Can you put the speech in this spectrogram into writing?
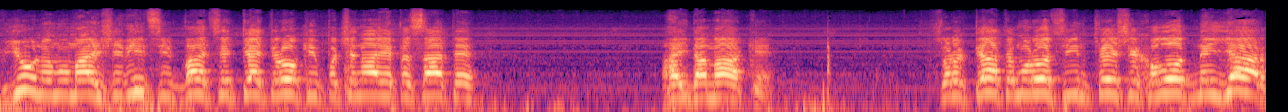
в юному майже віці, в 25 років починає писати гайдамаки. В 45-му році він пише Холодний Яр,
